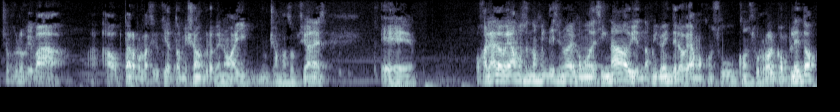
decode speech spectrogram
yo creo que va a, optar por la cirugía Tommy John, creo que no hay muchas más opciones. Eh, ojalá lo veamos en 2019 como designado y en 2020 lo veamos con su, con su rol completo.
